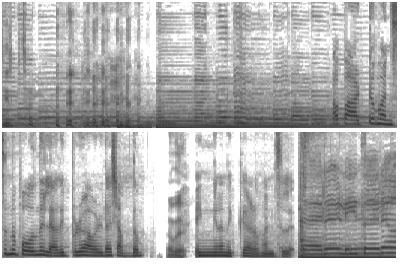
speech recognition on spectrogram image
ചിരിച്ച. ആ പാട്ട് മനസ്സിന്ന് പോകുന്നില്ല. അതിപ്പോഴും അവളുടെ ശബ്ദം അതെ. ഇങ്ങനെ നിൽക്കുകയാണ് മനസ്സിൽ തരളിതരാവിൽ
